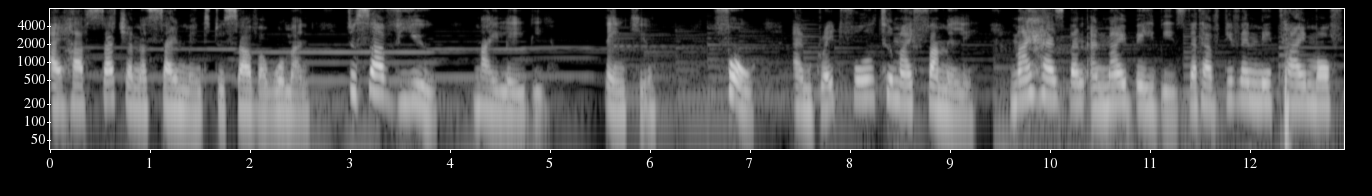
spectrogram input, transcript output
I have such an assignment to serve a woman, to serve you, my lady. Thank you. Four, I'm grateful to my family, my husband, and my babies that have given me time off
